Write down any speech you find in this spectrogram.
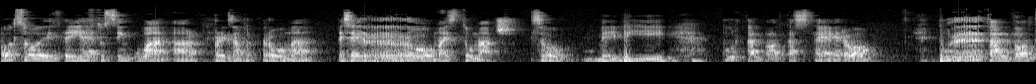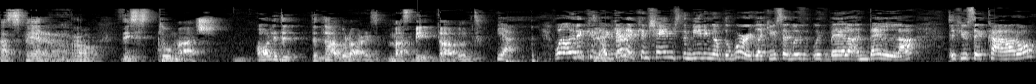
Also, if they have to sing one R, for example, Roma, they say Roma is too much. So maybe pur talvolta spero, pur talvolta spero. This is too much. Only the, the double R's must be doubled. Yeah. Well, and it can, Okay. again, it can change the meaning of the word. Like you said with, with bella and bella, if you say caro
